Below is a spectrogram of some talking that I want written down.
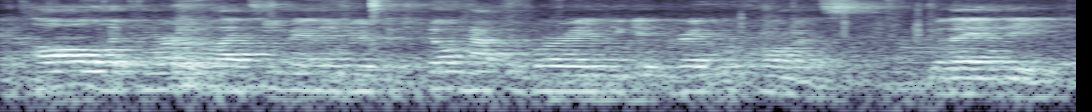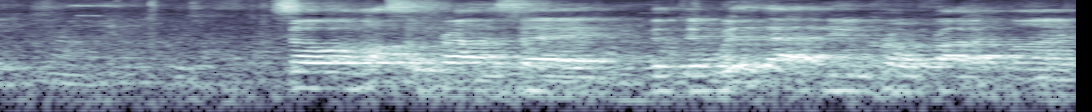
and all of the commercial IT managers that you don't have to worry, you get great performance with AMD. So I'm also proud to say that with that new Pro product line,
